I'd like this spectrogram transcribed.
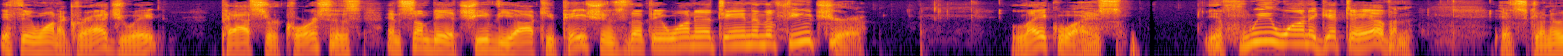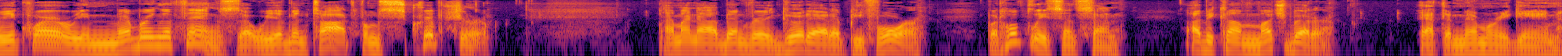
if they want to graduate, pass their courses, and someday achieve the occupations that they want to attain in the future. Likewise, if we want to get to heaven, it's going to require remembering the things that we have been taught from Scripture. I might not have been very good at it before, but hopefully since then, I've become much better at the memory game.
